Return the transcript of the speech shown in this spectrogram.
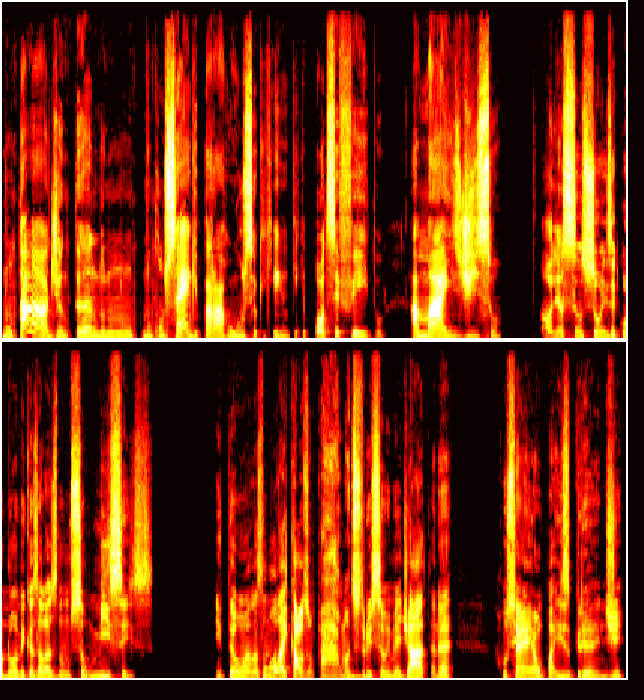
não está adiantando, não, não, não, consegue parar a Rússia? O que, que, o que, que pode ser feito a mais disso? Olha, as sanções econômicas, elas não são mísseis. Então, elas não vão lá e causam pá, uma destruição imediata, né? Rússia é um país grande,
